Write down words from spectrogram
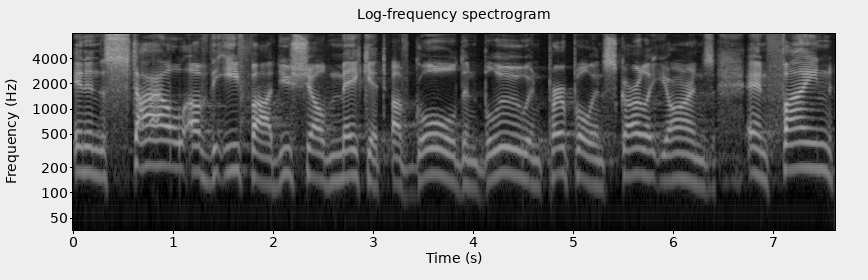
And in the style of the ephod, you shall make it of gold and blue and purple and scarlet yarns and fine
